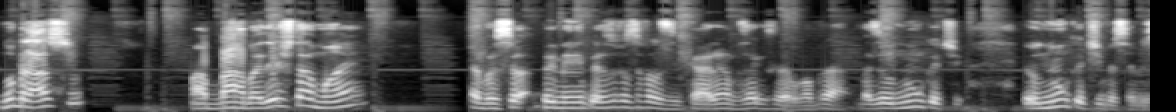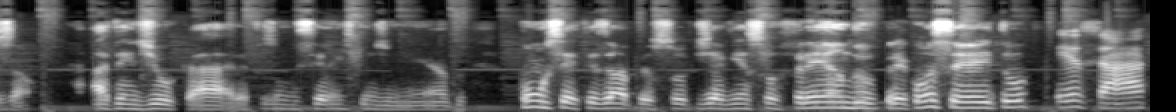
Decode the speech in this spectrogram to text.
no braço, uma barba desse tamanho, Aí você, a primeira impressão você fala assim, caramba, será que você vai comprar? Mas eu nunca tive, eu nunca tive essa visão. Atendi o cara, fiz um excelente atendimento. Com certeza é uma pessoa que já vinha sofrendo preconceito. Exato.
